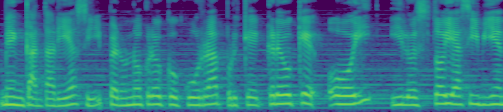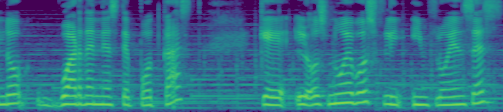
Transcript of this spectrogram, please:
Me encantaría, sí, pero no creo que ocurra porque creo que hoy, y lo estoy así viendo, guarden este podcast, que los nuevos influencers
